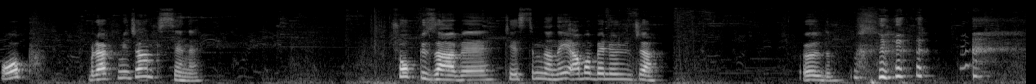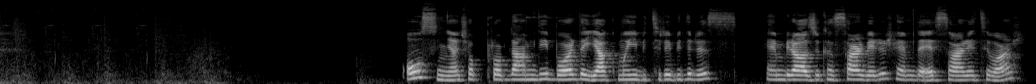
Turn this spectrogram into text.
Hop. Bırakmayacağım ki seni. Çok güzel be. Kestim nanayı ama ben öleceğim. Öldüm. Olsun ya çok problem değil. Bu arada yakmayı bitirebiliriz. Hem birazcık hasar verir hem de esareti var.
